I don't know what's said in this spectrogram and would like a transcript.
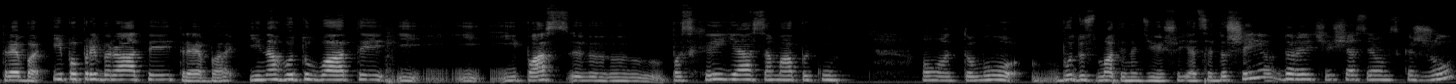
Треба і поприбирати, треба і наготувати, і, і, і пас, е, пасхи я сама пеку. От, тому буду мати надію, що я це дошию. До речі, зараз я вам скажу.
